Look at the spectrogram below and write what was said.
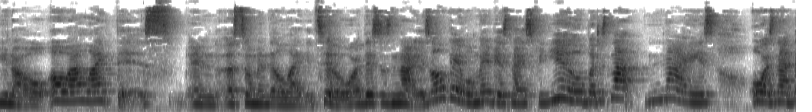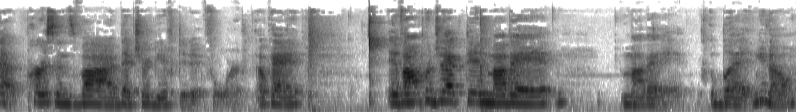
you know, oh, I like this, and assuming they'll like it too, or this is nice. Okay, well, maybe it's nice for you, but it's not nice, or it's not that person's vibe that you're gifted it for, okay? If I'm projecting, my bad, my bad. But, you know,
